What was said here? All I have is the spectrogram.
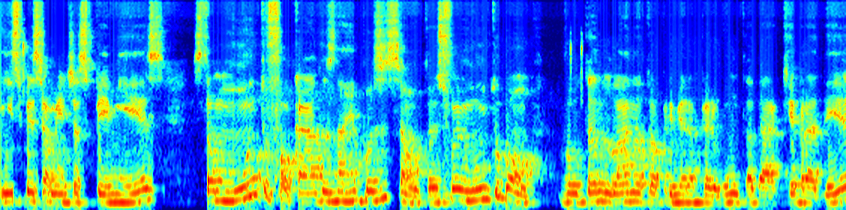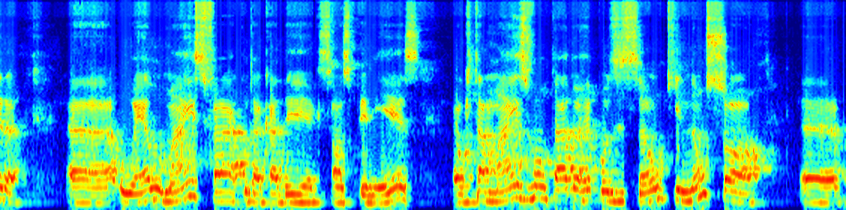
e especialmente as PMEs, estão muito focadas na reposição. Então, isso foi muito bom. Voltando lá na tua primeira pergunta da quebradeira, uh, o elo mais fraco da cadeia, que são as PMEs, é o que está mais voltado à reposição, que não só uh,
